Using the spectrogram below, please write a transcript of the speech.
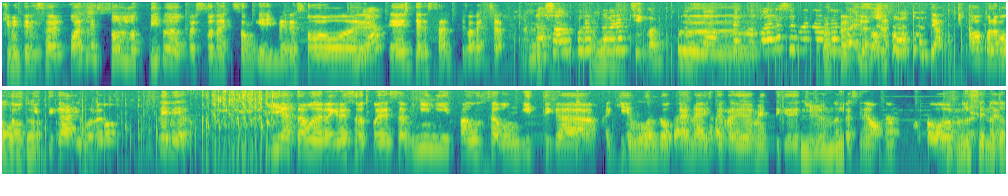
que me interesa saber cuáles son los tipos de personas que son gamers. Eso eh, ¿Ya? es interesante para cachar. No son puros Ah, bueno. números chicos. Tengo tengo toda la semana hablando de eso. Ya, vamos con la pausa bonguística y volvemos de inmediato. Y ya estamos de regreso después de esa mini pausa bonguística aquí en Mundo Cannabis Radio de Mente, que de hecho yo no Ni- casi no, por favor. ni se notó.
